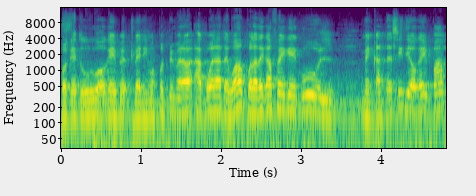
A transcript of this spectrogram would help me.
Porque tú, ok, ve- venimos por primera vez, acuérdate, wow, acuérdate café, qué cool. Me encanta el sitio, ok, pam,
